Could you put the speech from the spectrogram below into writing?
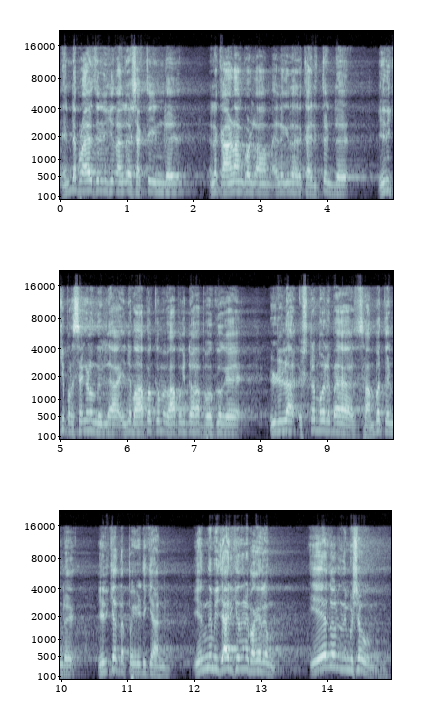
എന്റെ പ്രായത്തിൽ എനിക്ക് നല്ല ശക്തിയുണ്ട്. എന്നെ കാണാൻ കൊള്ളാം. അല്ലെങ്കിൽ നല്ല കരുത്തുണ്ട്. എനിക്ക് പ്രശ്നങ്ങളൊന്നുമില്ല. എന്റെ വാപ്പക്കും വാപ്പക്കിന്റെ വാപ്പക്കൊക്കെ ഉള്ള ഇഷ്ടം പോലെ സമ്പത്തുണ്ട്. എനിക്കെന്താ പേടിക്കാൻ? എന്ന് വിചാരിക്കുന്നതിന് പകരം ഏതൊരു നിമിഷവും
